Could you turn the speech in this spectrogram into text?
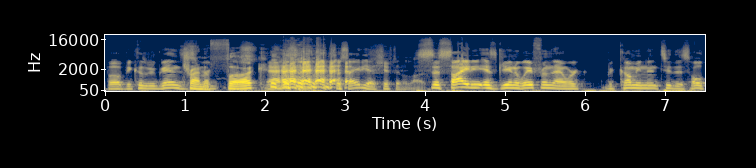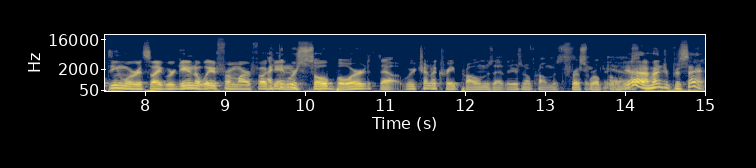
But because we've been Mm-hmm. Trying to fuck. Society has shifted a lot. society is getting away from that. We're becoming into this whole thing where it's like we're getting away from our fucking. I think we're so bored that we're trying to create problems that there's no problems. First world problems. yeah, hundred percent.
